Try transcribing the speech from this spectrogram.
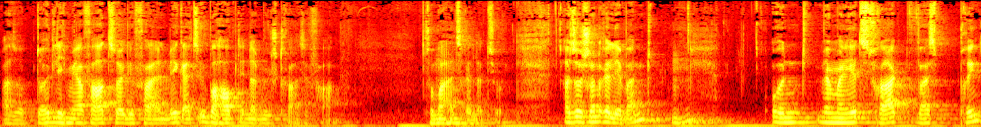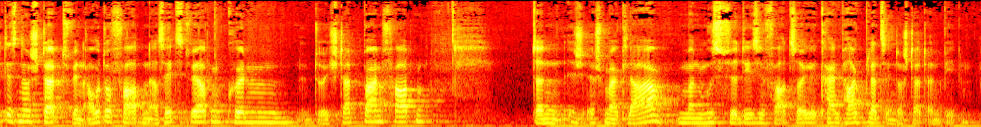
Also deutlich mehr Fahrzeuge fallen weg, als überhaupt in der Müllstraße fahren. So mal mhm. als Relation. Also schon relevant. Mhm. Und wenn man jetzt fragt, was bringt es in der Stadt, wenn Autofahrten ersetzt werden können durch Stadtbahnfahrten, dann ist erstmal klar, man muss für diese Fahrzeuge keinen Parkplatz in der Stadt anbieten.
